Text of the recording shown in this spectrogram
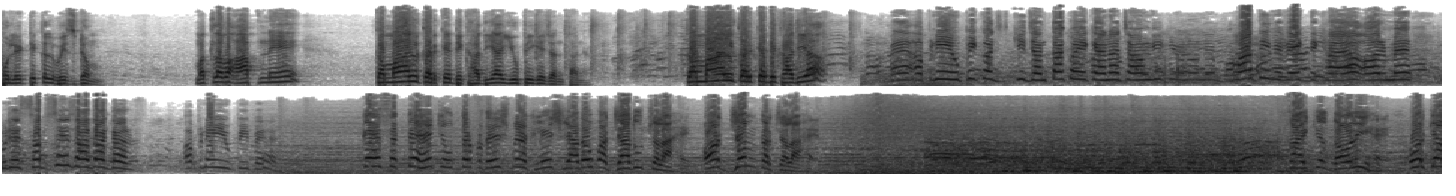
पॉलिटिकल विजडम मतलब आपने कमाल करके दिखा दिया यूपी के जनता ने। कमाल करके दिखा दिया मैं अपनी यूपी को, की जनता को ये कहना चाहूँगी कि उन्होंने बहुत ही विवेक दिखाया और मैं, मुझे सबसे ज़्यादा गर्व अपने यूपी पे है। कह सकते हैं कि उत्तर प्रदेश में अखिलेश यादव का जादू चला है और जमकर चला है। साइकिल दौड़ी है और क्या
